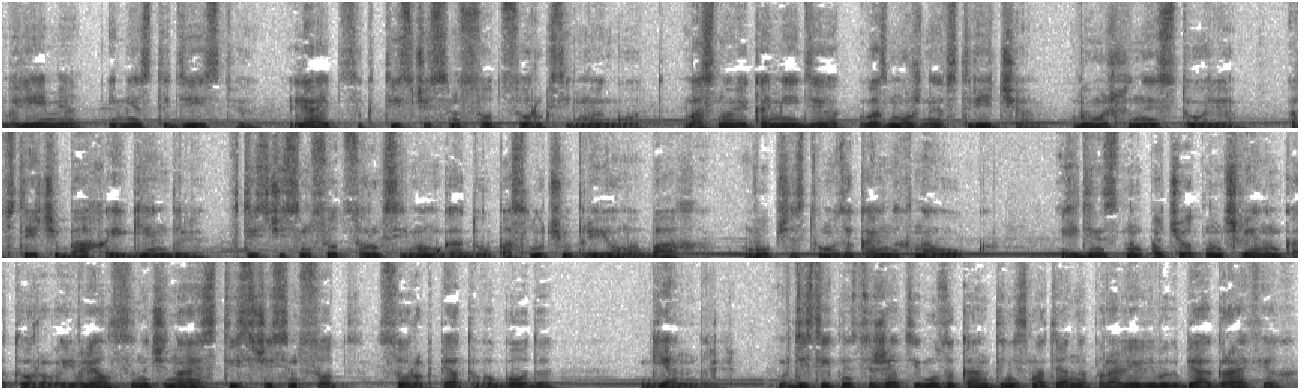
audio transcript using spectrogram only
Время и место действия – Ляйпциг, 1747 год. В основе комедия «Возможная встреча» – вымышленная история о встрече Баха и Генделя в 1747 году по случаю приема Баха в Общество музыкальных наук, единственным почетным членом которого являлся, начиная с 1745 года, Гендель. В действительности же эти музыканты, несмотря на параллели в их биографиях,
